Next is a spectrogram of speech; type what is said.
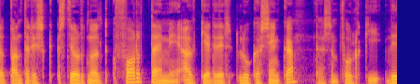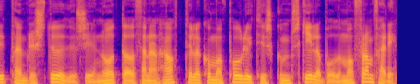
að bandarísk stjórnvöld fordæmi aðgerðir Lukashenka þar sem fólk í viðkvæmri stöðu sé notað þannan hátt til að koma pólitískum skilabóðum á framfæri.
